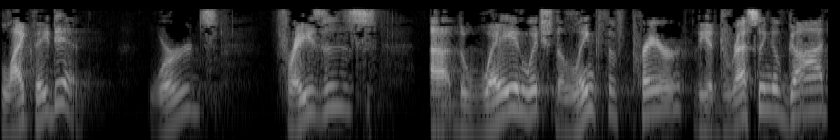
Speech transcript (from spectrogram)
like they did. Words, phrases, uh, the way in which the length of prayer, the addressing of God,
